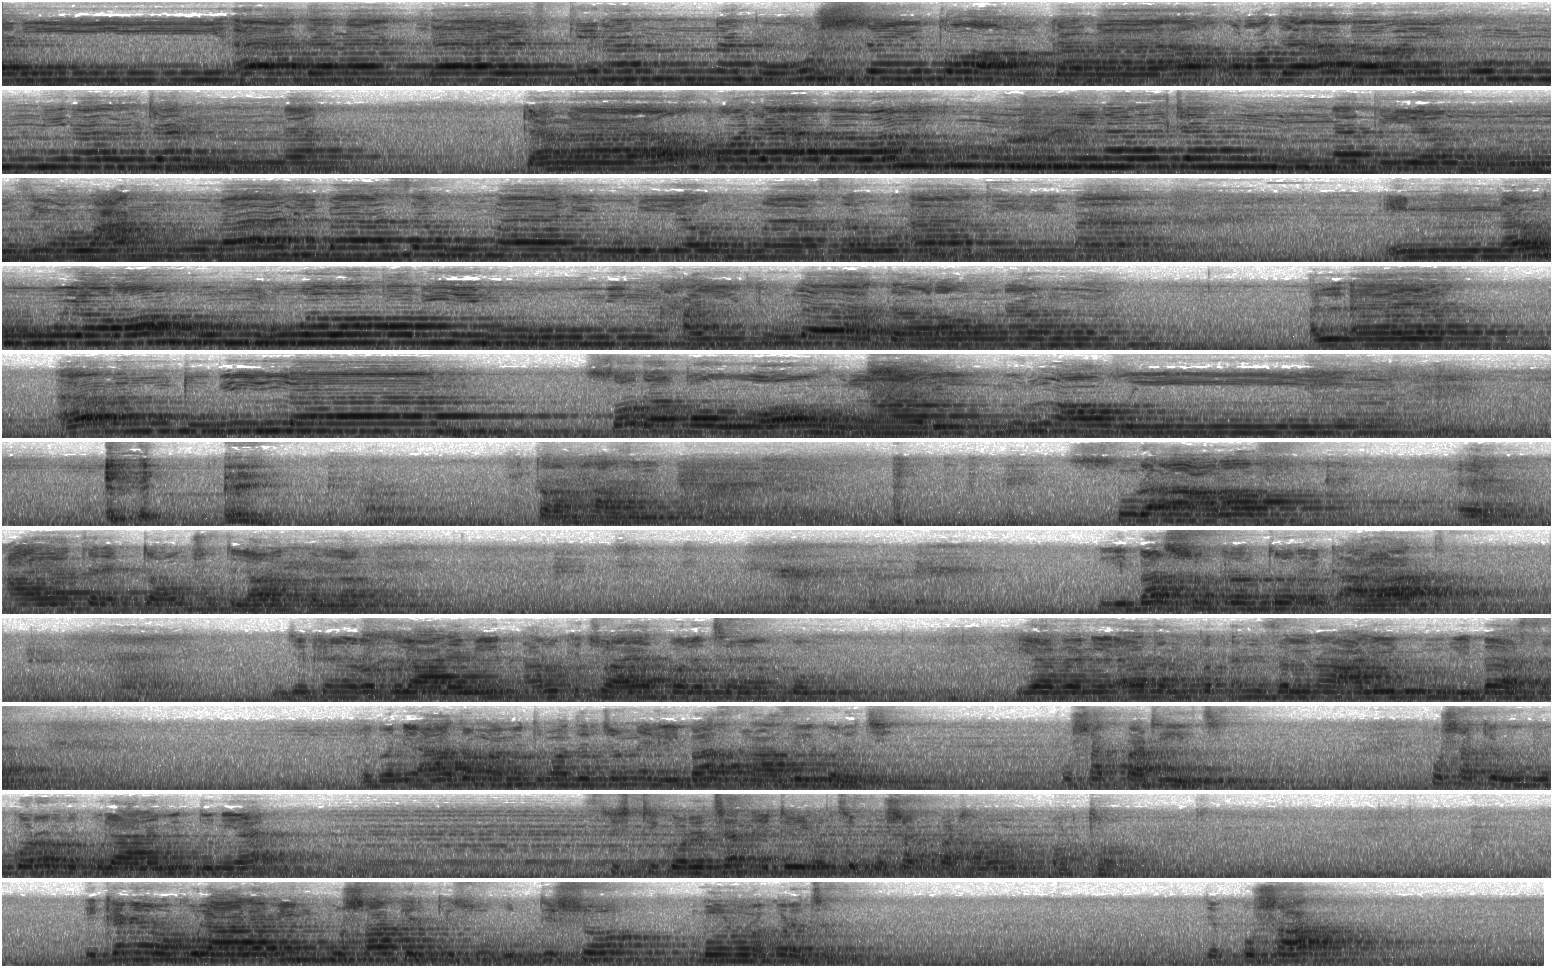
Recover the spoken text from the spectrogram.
إنه يراكم هو وقبيله من حيث لا ترونهم الآية آمنت بالله صدق الله العلي العظيم محترم حاضرين সুরা আরাফ এর আয়াতের একটা অংশ তিলাওয়াত করলাম লিবাস সংক্রান্ত এক আয়াত, যেখানে রব্বুল আলমিন আরও কিছু আয়াত বলেছেন, এরকম, ইয়া বানি আদম আনজালনা আলাইকুম লিবাসা। বানি আদম, আমি তোমাদের জন্য লিবাস নাজিল করেছি, পোশাক পাঠিয়েছি। পোশাকের উপকরণ রব্বুল আলমিন দুনিয়ায় সৃষ্টি করেছেন, এটাই হচ্ছে পোশাক পাঠানোর অর্থ। এখানে রব্বুল আলমিন পোশাকের কিছু উদ্দেশ্য বর্ণনা করেছেন। যে পোশাক,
